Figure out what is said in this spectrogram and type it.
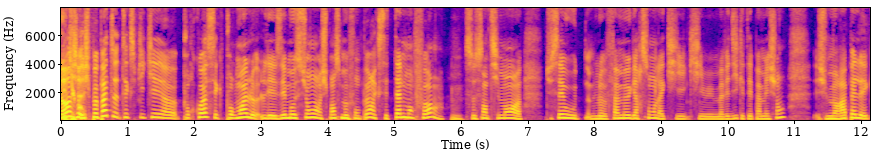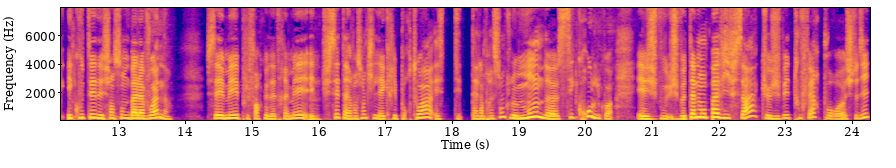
Non, je, coup- je peux pas te- t'expliquer euh, pourquoi. C'est que pour moi, le- les émotions, je pense, me font peur et que c'est tellement fort, Hmm. ce sentiment. euh, tu sais, où le fameux garçon là qui, qui m'avait dit qu'il était pas méchant, je me rappelle écouter des chansons de Balavoine. Tu sais, aimer plus fort que d'être aimé. Et Hmm. tu sais, t'as l'impression qu'il l'a écrit pour toi et t'as l'impression que le monde euh, s'écroule, quoi. Et je, je veux tellement pas vivre ça que je vais tout faire pour, euh, je te dis,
